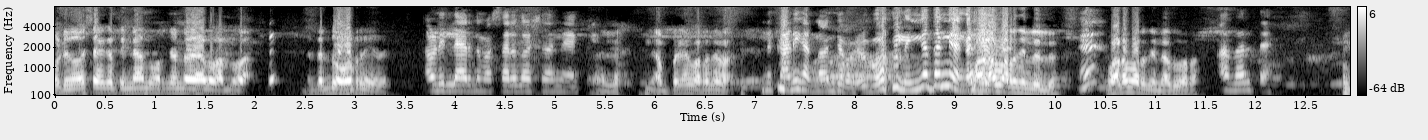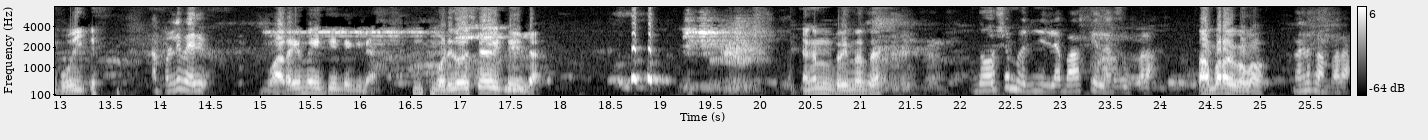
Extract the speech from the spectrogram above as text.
പൊടി ദോശയൊക്കെ തിന്നാന്ന് പറഞ്ഞോണ്ട് ഒരാൾ വന്നതാ. എന്നിട്ട് ഓർഡർ ചെയ്ത്? അവിടെ ഇല്ലായിരുന്നു മസാല ദോശ തന്നെ ആക്കി അല്ലേ അപ്പോഴേ പറഞ്ഞതാ. ഇന്ന് കണി കണ്ടോ എന്റെ കുഴപ്പം നിങ്ങൾ തന്നെ അങ്ങനെ വട പറഞ്ഞില്ലല്ലോ. വട പറഞ്ഞില്ല അത് പറ. ആ വരട്ടെ. പോയി. ആ പുള്ളി വരും. വടയൊന്നും കിട്ടിയില്ലെങ്കിലാ. പൊടി ദോശ കിട്ടിയില്ല. എങ്ങനെ ഇന്നത്തെ? ദോശ മുരിഞ്ഞില്ല ബാക്കിയെല്ലാം സൂപ്പറാ. സാമ്പാറൊക്കെ ഉള്ളോ? നല്ല സാമ്പാറാ.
